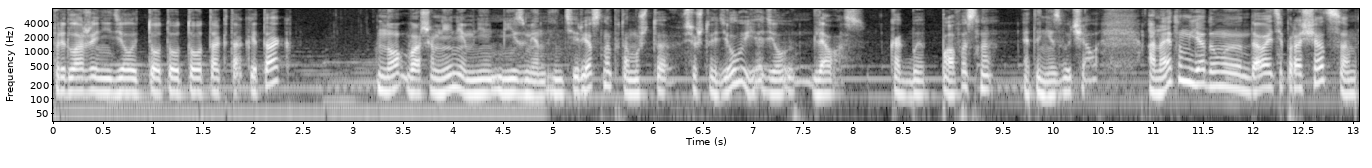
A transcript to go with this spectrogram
предложений делать то, то, то, так, так и так. Но ваше мнение мне неизменно интересно, потому что все, что я делаю, я делаю для вас. Как бы пафосно это не звучало. А на этом, я думаю, давайте прощаться.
